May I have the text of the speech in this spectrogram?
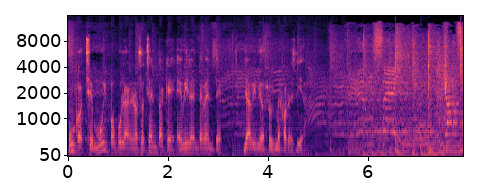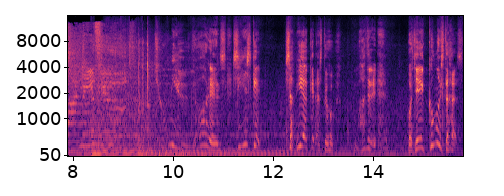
un coche muy popular en los 80 que evidentemente ya vivió sus mejores días. Johnny Lawrence, si es que sabía que eras tú. Madre. Oye, ¿cómo estás?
